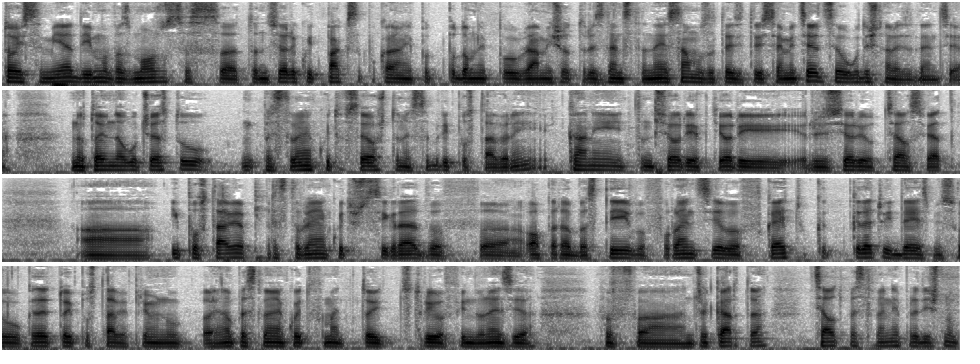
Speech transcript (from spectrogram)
той самия да има възможност с а, танцори, които пак са поканени под подобни програми, защото резиденцията не е само за тези три седмици, е целогодишна резиденция. Но той много често представления, които все още не са били поставени, кани танцори, актьори, режисьори от цял свят а, и поставя представления, които ще се играят в а, опера Басти, в Флоренция, в където, където идея е смисъл, където той поставя, примерно, едно представление, което в момента той строи в Индонезия, в а, Джакарта. Цялото представление е предишно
